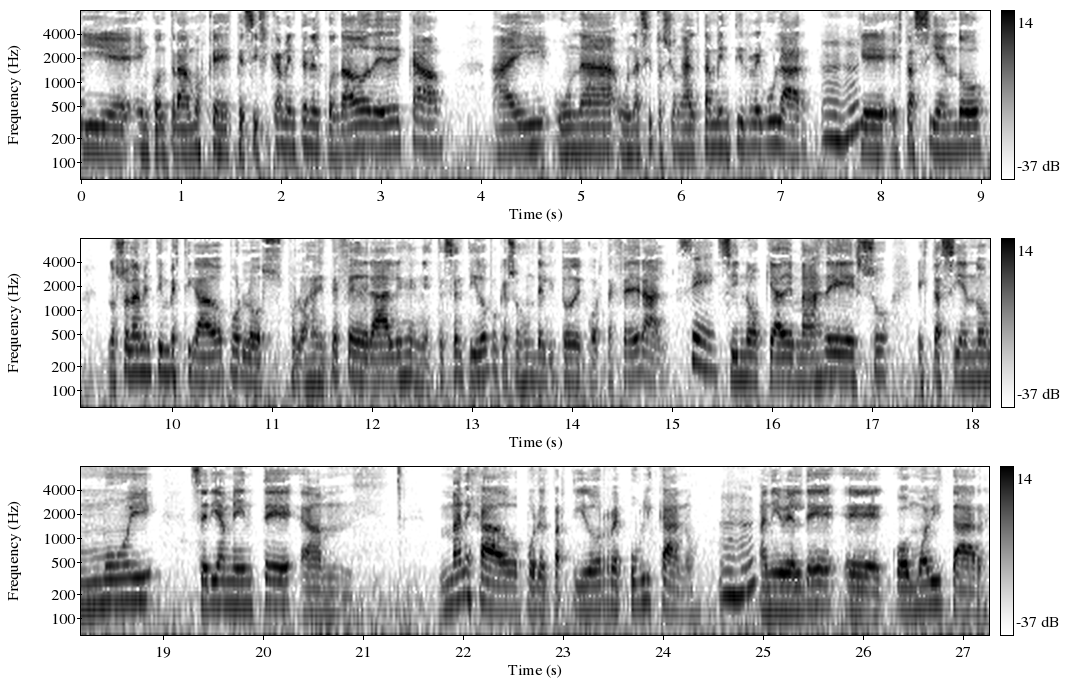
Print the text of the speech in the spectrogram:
y eh, encontramos que específicamente en el condado de DeKalb hay una, una situación altamente irregular que está siendo no solamente investigado por los por los agentes federales en este sentido porque eso es un delito de corte federal Sí. sino que además de eso está siendo muy seriamente am, manejado por el Partido Republicano a nivel de eh, cómo evitar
